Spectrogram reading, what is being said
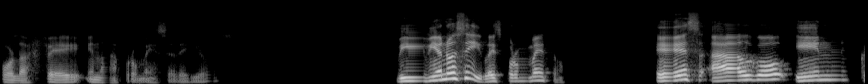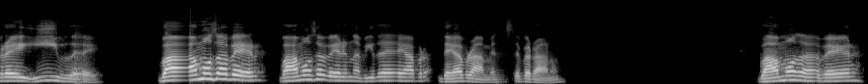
por la fe en la promesa de Dios. Viviendo así, les prometo, es algo increíble. Vamos a ver, vamos a ver en la vida de, Abraham este verano. Vamos a ver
